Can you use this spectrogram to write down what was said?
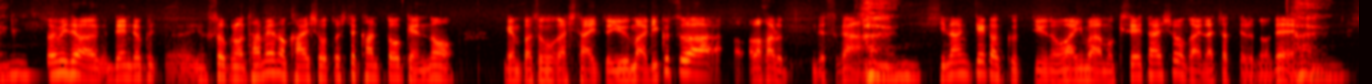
そういう意味では電力不足のための解消として関東圏の原発を動かしたいという、まあ、理屈はわかるんですが、はい、避難計画っていうのは今はもう規制対象外になっちゃってるので、はい、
